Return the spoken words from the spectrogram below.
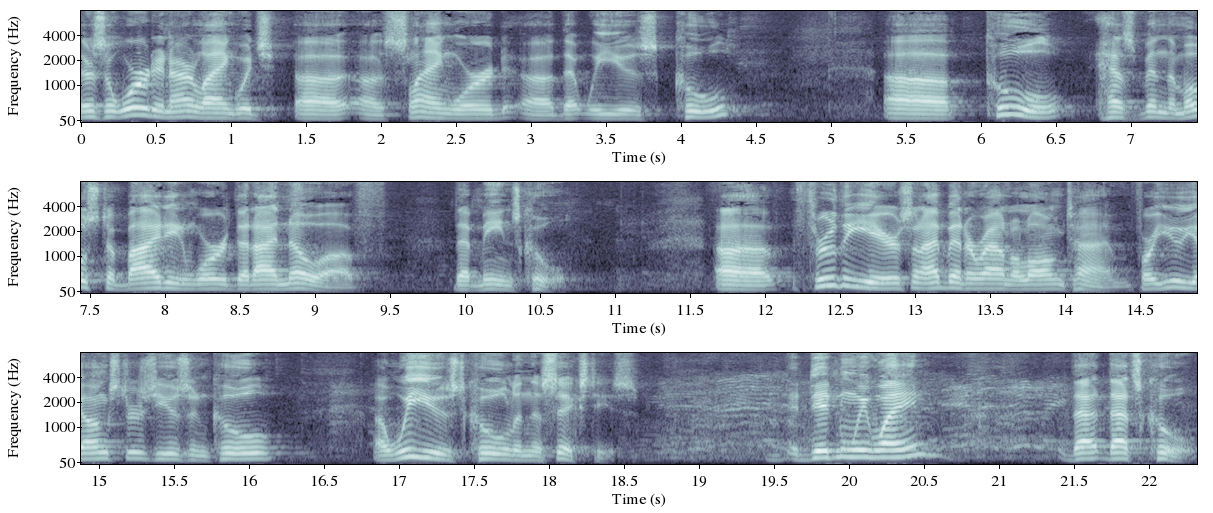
there's a word in our language, uh, a slang word uh, that we use, cool. Uh, cool has been the most abiding word that I know of that means cool. Uh, through the years, and I've been around a long time, for you youngsters using cool, uh, we used cool in the 60s. Didn't we, Wayne? That, that's cool.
